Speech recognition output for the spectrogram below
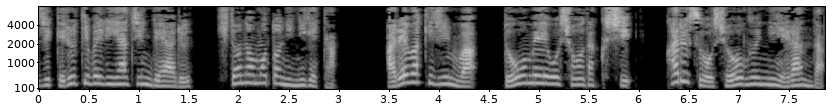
じケルティベリア人である人のもとに逃げた。アレワキ人は同盟を承諾し、カルスを将軍に選んだ。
